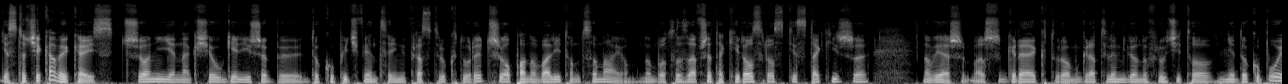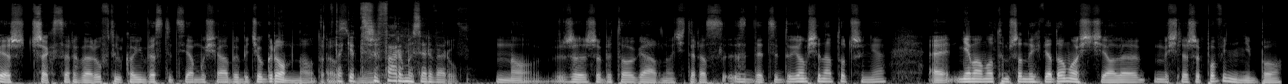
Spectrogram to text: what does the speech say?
jest to ciekawy case. Czy oni jednak się ugięli, żeby dokupić więcej infrastruktury, czy opanowali tą, co mają? No bo to zawsze taki rozrost jest taki, że no wiesz, masz grę, którą gra tyle milionów ludzi, to nie dokupujesz trzech serwerów, tylko inwestycja musiałaby być ogromna od razu. Takie nie? trzy farmy serwerów. No, że, żeby to ogarnąć. Teraz zdecydują się na to, czy nie? E, nie mam o tym żadnych wiadomości, ale myślę, że powinni, bo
